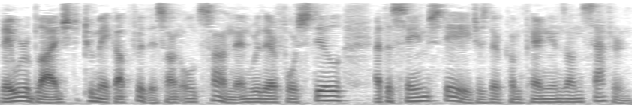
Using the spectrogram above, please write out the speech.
They were obliged to make up for this on Old Sun, and were therefore still at the same stage as their companions on Saturn.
